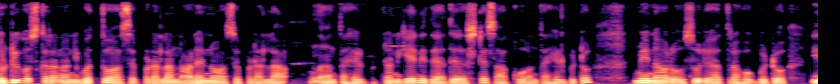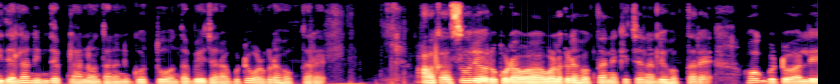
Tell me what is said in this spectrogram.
ದುಡ್ಡಿಗೋಸ್ಕರ ನಾನು ಇವತ್ತು ಆಸೆ ಪಡಲ್ಲ, ನಾಳೆನೂ ಆಸೆ ಪಡಲ್ಲ, ಅಂತ ಹೇಳ್ಬಿಟ್ಟು, ನನಗೇನಿದೆ, ಅದೇ ಅಷ್ಟೇ ಸಾಕು, ಅಂತ ಹೇಳಿಬಿಟ್ಟು ಮೀನವರು ಸೂರ್ಯ ಹತ್ರ ಹೋಗ್ಬಿಟ್ಟು, ಇದೆಲ್ಲ ನಿಮ್ಮದೇ ಪ್ಲ್ಯಾನು ಅಂತ ನನಗೆ ಗೊತ್ತು, ಅಂತ ಬೇಜಾರಾಗ್ಬಿಟ್ಟು ಒಳಗಡೆ ಹೋಗ್ತಾರೆ. ಆಗ ಸೂರ್ಯ ಅವರು ಕೂಡ ಒಳಗಡೆ ಹೋಗ್ತಾನೆ ಕಿಚನಲ್ಲಿ ಹೋಗ್ತಾರೆ. ಹೋಗ್ಬಿಟ್ಟು ಅಲ್ಲಿ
